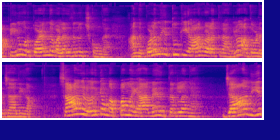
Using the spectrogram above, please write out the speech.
அப்படின்னு ஒரு குழந்தை வளருதுன்னு வச்சுக்கோங்க. அந்த குழந்தைய தூக்கி யார் வளர்க்குறாங்களோ அதோட ஜாதி தான் சாகிற வரைக்கும் அவங்க அப்பா அம்மா யாருன்னே எனக்கு தெரிலங்க ஜாதியே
